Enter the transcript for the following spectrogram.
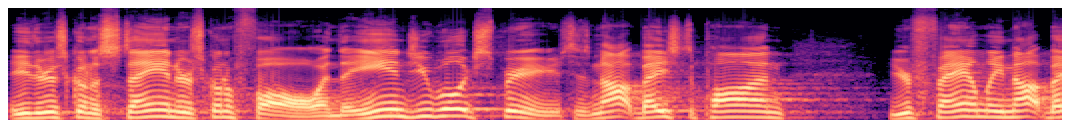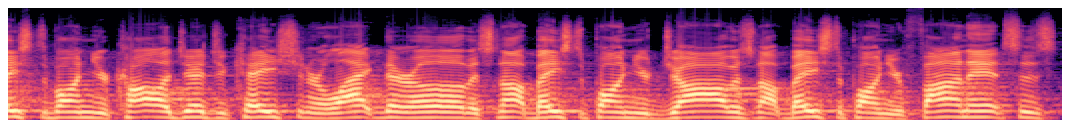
Either it's going to stand or it's going to fall. And the end you will experience is not based upon your family, not based upon your college education or lack thereof. It's not based upon your job. It's not based upon your finances.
